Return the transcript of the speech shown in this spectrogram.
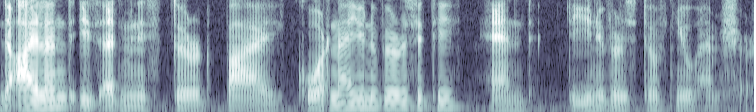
The island is administered by Cornell University and the University of New Hampshire.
